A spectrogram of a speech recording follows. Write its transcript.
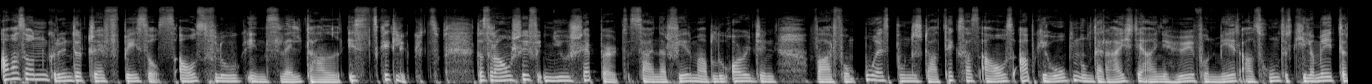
Amazon-Gründer Jeff Bezos Ausflug ins Weltall ist geglückt. Das Raumschiff New Shepard seiner Firma Blue Origin war vom US-Bundesstaat Texas aus abgehoben und erreichte eine Höhe von mehr als 100 Kilometer,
